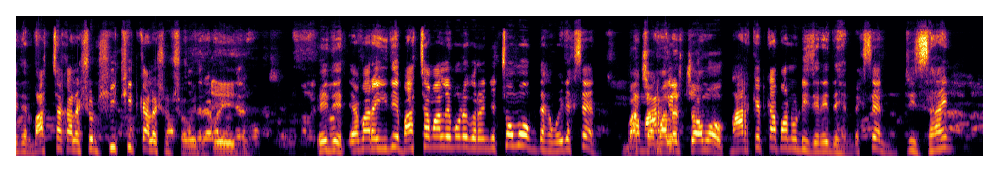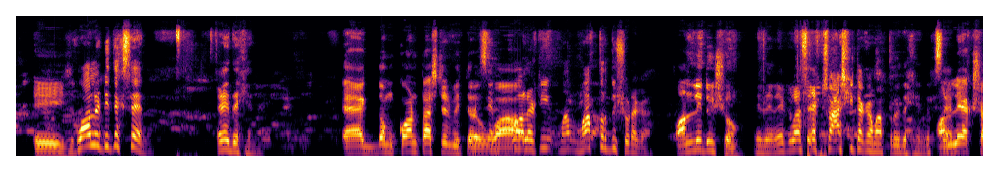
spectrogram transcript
এদের বাচ্চা কালেকশন হিট হিট কালেকশন সব এই দেখেন। এই যে। এই যে এবারে বাচ্চা মালের মনে করেন যে চমক দেখাবো এই দেখছেন? বাচ্চা মালের চমক। মার্কেট কাঁপানো ডিজাইন এই দেখেন দেখছেন? ডিজাইন এই যে। কোয়ালিটি দেখছেন? এই দেখেন। একদম কন্ট্রাস্টের ভিতরে ওয়াও কোয়ালিটি মাত্র দুশো টাকা। অনলি 200 এই দেখেন এগুলো আছে একশো আশি টাকা মাত্র দেখেন অনলি 180 একশো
